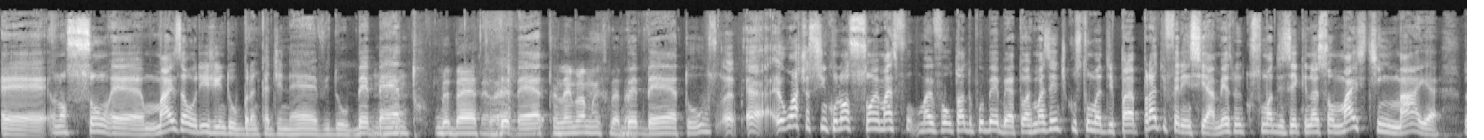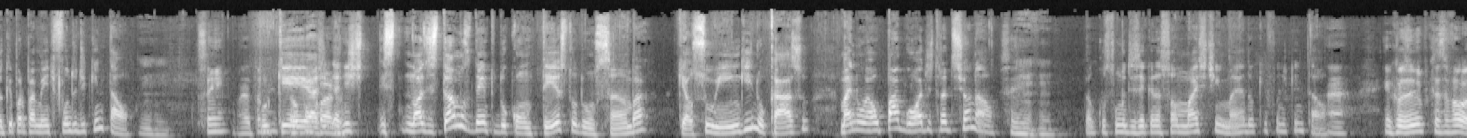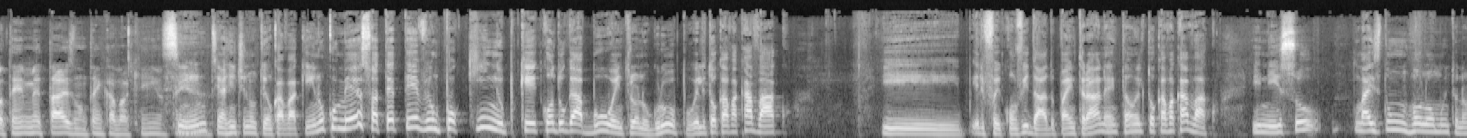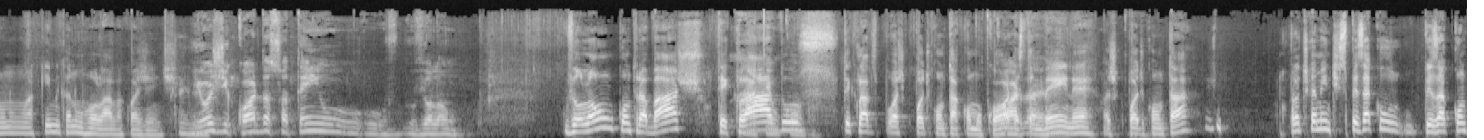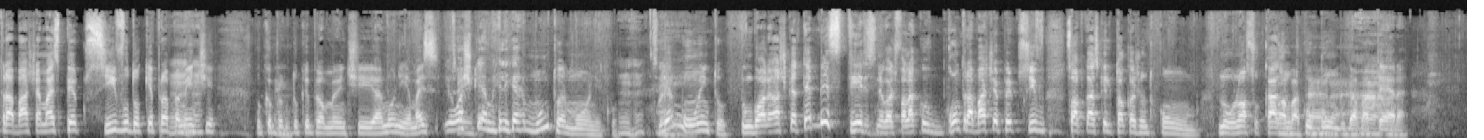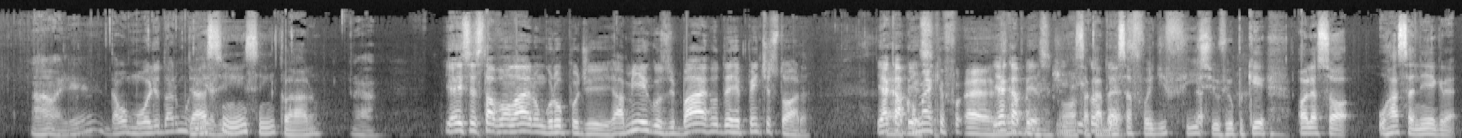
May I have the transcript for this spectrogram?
é, o nosso som é mais a origem do Branca de Neve, do Bebeto. Uhum. Bebeto, Bebeto. É. Bebeto. Lembra muito Bebeto. Bebeto. É, é, eu acho assim que o nosso som é mais, mais voltado pro Bebeto. Mas a gente costuma, para diferenciar mesmo, a gente costuma dizer que nós somos mais Tim Maia do que propriamente fundo de quintal. Uhum. Sim, eu Porque a, a gente, nós estamos dentro do contexto de um samba, que é o swing, no caso, mas não é o pagode tradicional. Sim. Uhum. Então, eu costumo dizer que nós somos mais Tim Maia do que fundo de quintal. É. Inclusive porque você falou, tem metais, não tem cavaquinho. Sim, tem... a gente não tem um cavaquinho. No começo até teve um pouquinho, porque quando o Gabu entrou no grupo, ele tocava cavaco. E ele foi convidado para entrar, né? Então ele tocava cavaco. E nisso, mas não rolou muito não, não a química não rolava com a gente. E hoje de corda só tem o, o, o violão? Violão, contrabaixo, teclados. Ah, um teclados acho que pode contar como cordas corda, também, é. né? Acho que pode contar praticamente isso. Apesar que, o, apesar que o contrabaixo é mais percussivo do que propriamente, uhum. do que, do que propriamente harmonia. Mas eu Sim. acho que ele é muito harmônico. Uhum. Ele é muito. Embora eu acho que é até besteira esse negócio de falar que o contrabaixo é percussivo só por causa que ele toca junto com, no nosso caso, com com o bumbo da batera. Ah, ele dá o molho da harmonia. Ah, sim, sim, claro. É. E aí vocês estavam lá, era um grupo de amigos de bairro, de repente estoura. E a é, cabeça? Como é que foi? É, e a cabeça? Nossa, que a cabeça foi difícil, viu? Porque, olha só, o Raça Negra.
